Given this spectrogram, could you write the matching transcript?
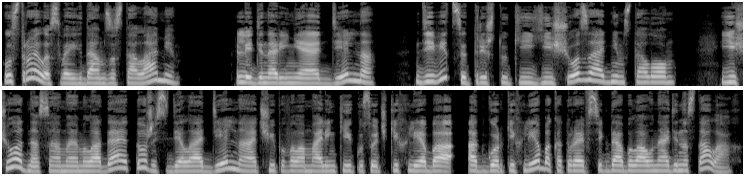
Устроила своих дам за столами. Леди Нариния отдельно, девицы три штуки еще за одним столом, еще одна, самая молодая, тоже сидела отдельно, отщипывала маленькие кусочки хлеба от горки хлеба, которая всегда была у Нади на столах.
